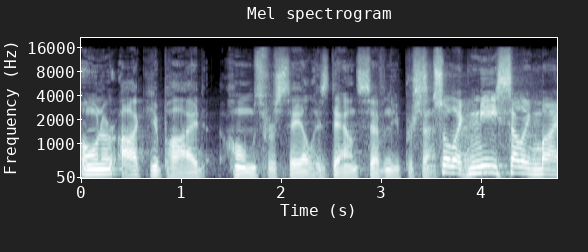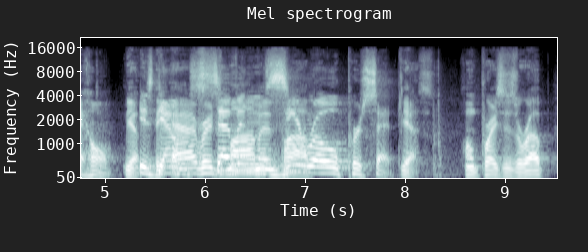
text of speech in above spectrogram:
owner occupied homes for sale is down 70%. So, like me selling my home yeah, is down average seven mom and zero pop- percent. Yes, home prices are up,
